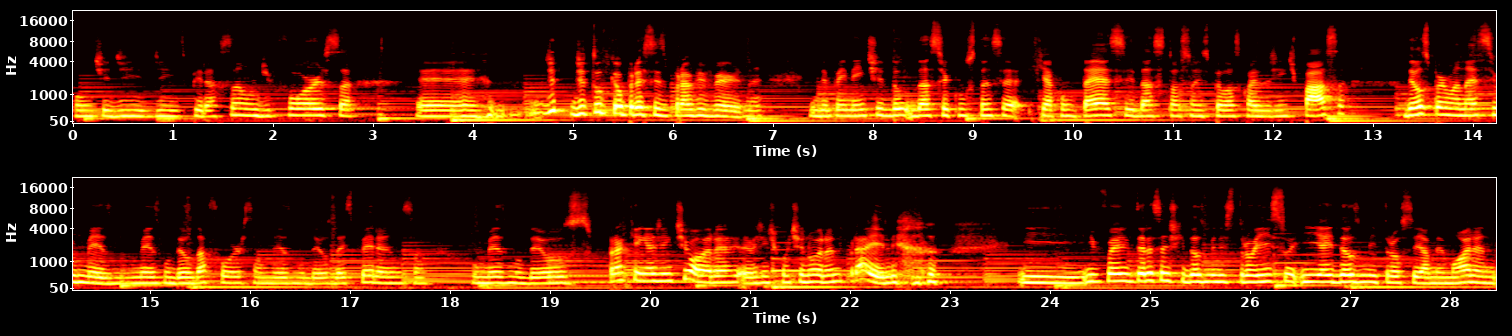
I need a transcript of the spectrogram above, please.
fonte de, de inspiração, de força, é, de, de tudo que eu preciso para viver, né? Independente do, da circunstância que acontece, das situações pelas quais a gente passa, Deus permanece o mesmo, o mesmo Deus da força, o mesmo Deus da esperança, o mesmo Deus para quem a gente ora, a gente continua orando para Ele. e, e foi interessante que Deus ministrou isso e aí Deus me trouxe à memória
